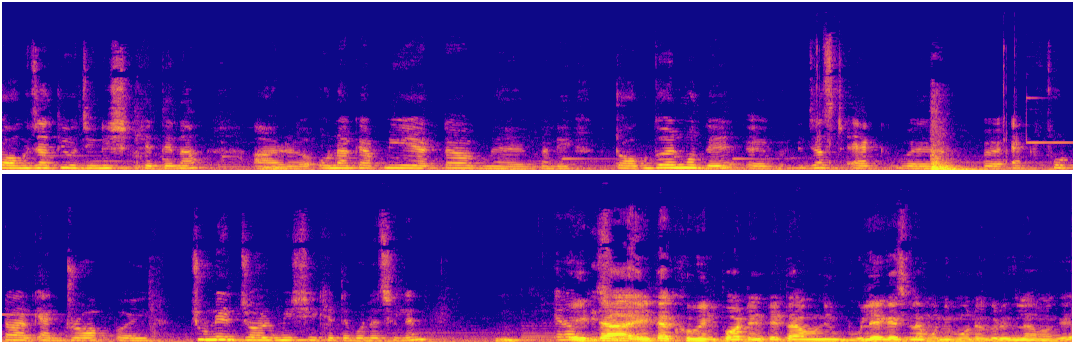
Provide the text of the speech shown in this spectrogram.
টক জাতীয় জিনিস খেতে না। আর ওনাকে আপনি একটা মানে টক দইয়ের মধ্যে জাস্ট এক এক ফোঁটা আর এক ড্রপ ওই চুনের জল মিশিয়ে খেতে বলেছিলেন। এইটা এটা খুব ইম্পর্টেন্ট এটা উনি ভুলে গেছিলাম উনি মনে করে দিলাম আমাকে।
